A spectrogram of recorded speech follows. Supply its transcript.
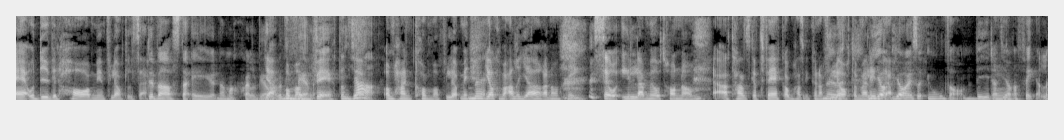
Eh, och du vill ha min förlåtelse. Det värsta är ju när man själv gör Ja, någonting om man fel. vet inte Ja. om han kommer förlåta. Nej. jag kommer aldrig göra någonting så illa mot honom att han ska tveka om han ska kunna Nej, förlåta mig eller men jag, inte. jag är så ovan vid att göra fel.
